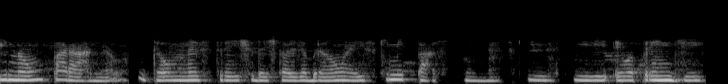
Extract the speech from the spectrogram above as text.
e não parar nela. Então, nesse trecho da história de Abraão, é isso que me passa, assim, isso que, que eu aprendi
